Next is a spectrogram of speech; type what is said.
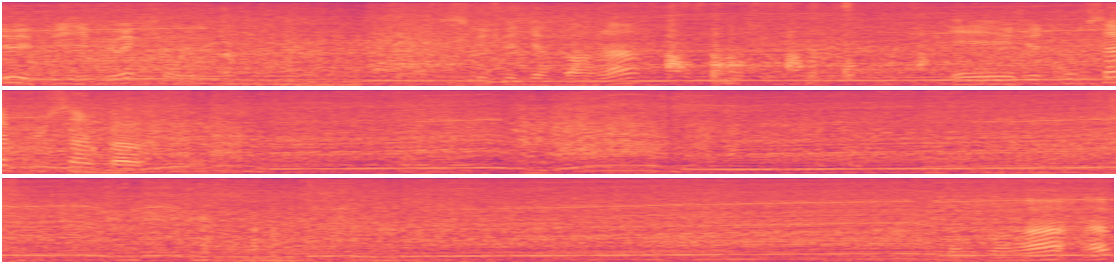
2 est plus épuré que sur le 1. C'est ce que je dire par là. Et je trouve ça plus sympa. Voilà, hop.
